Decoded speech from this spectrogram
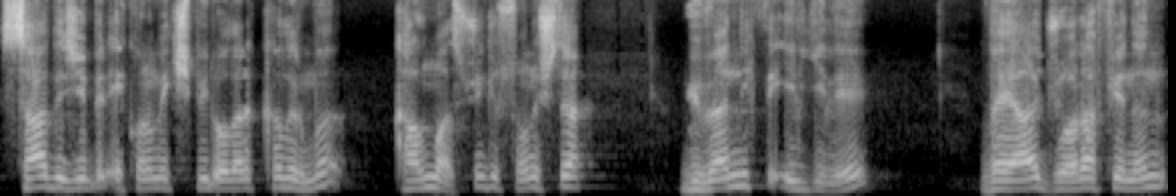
sadece bir ekonomik işbirliği olarak kalır mı? Kalmaz. Çünkü sonuçta güvenlikle ilgili veya coğrafyanın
